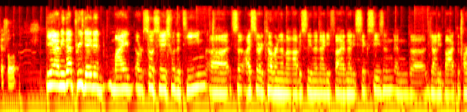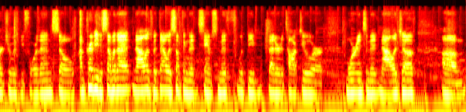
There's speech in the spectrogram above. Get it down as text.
before? Yeah, I mean that predated my association with the team. Uh, so I started covering them obviously in the 95, 96 season, and uh, Johnny Bach departure was before then. So I'm privy to some of that knowledge, but that was something that Sam Smith would be better to talk to or more intimate knowledge of. Um,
